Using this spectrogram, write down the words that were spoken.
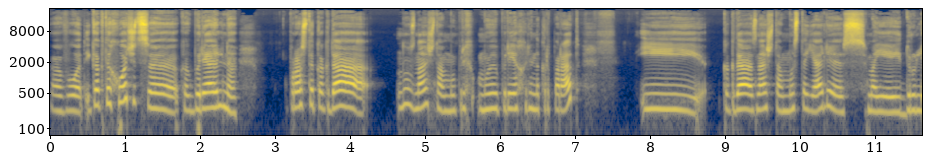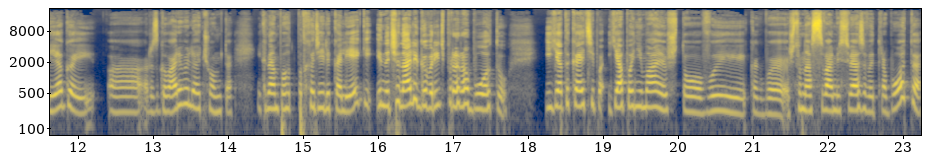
А, вот. И как-то хочется, как бы реально, просто когда, ну, знаешь, там мы, при... мы приехали на корпорат, и когда, знаешь, там мы стояли с моей друлегой, э, разговаривали о чем-то, и к нам подходили коллеги и начинали говорить про работу. И я такая, типа, я понимаю, что вы, как бы, что нас с вами связывает работа,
